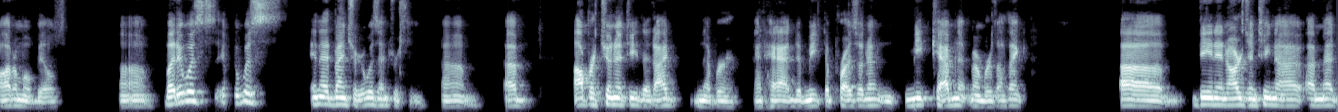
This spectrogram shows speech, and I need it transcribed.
automobiles. Uh, but it was it was an adventure. It was interesting. Um, opportunity that I never had had to meet the president and meet cabinet members. I think uh, being in Argentina, I met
